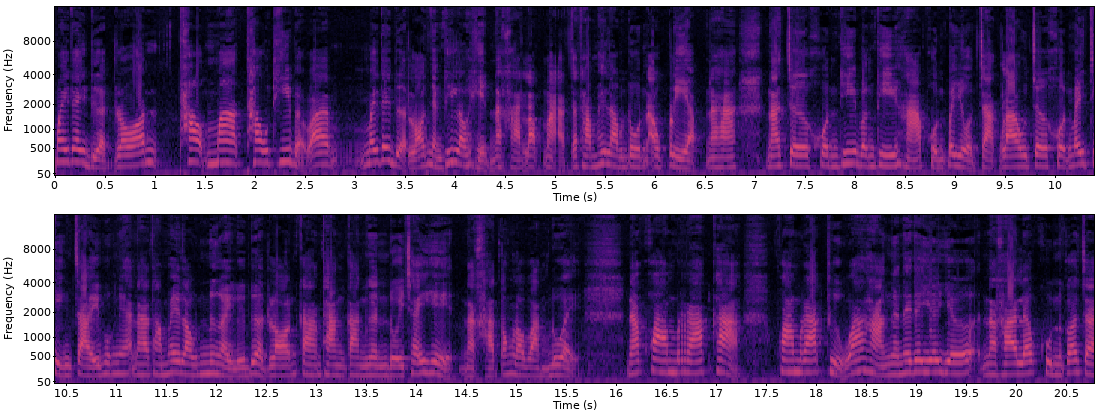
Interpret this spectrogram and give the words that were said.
ไม่ได้เดือดร้อนเท่ามากเท่าที่แบบว่าไม่ได้เดือดร้อนอย่างที่เราเห็นนะคะแล้วมันอาจจะทำให้เราโดนเอาเปรียบนะคะนะเจอคนที่บางทีหาผลประโยชน์จากเราเจอคนไม่จริงใจพวกนี้นะทำให้เราเหนื่อยหรือเดือดร้อนกลางทางการเงินโดยใช้เหตุนะคะ ต้องระวังด้วยนะความรักค่ะ ความรักถือว่าหาเงินให้ได้เยอะ ๆนะคะ แล้วคุณก็จะ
